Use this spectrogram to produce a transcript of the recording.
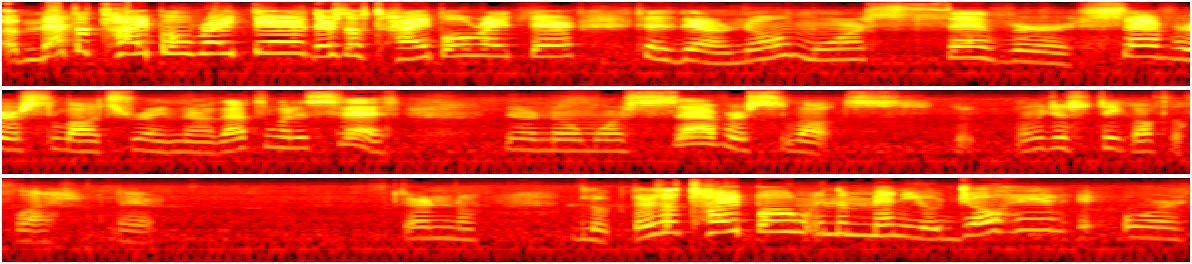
um, that's a typo right there. There's a typo right there. It says there are no more sever sever slots right now. That's what it says. There are no more sever slots. Let me just take off the flash. There. There are no. Look, there's a typo in the menu. Johan or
